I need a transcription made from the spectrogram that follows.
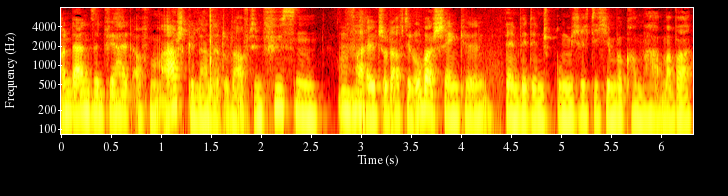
und dann sind wir halt auf dem Arsch gelandet oder auf den Füßen mhm. falsch oder auf den Oberschenkeln, wenn wir den Sprung nicht richtig hinbekommen haben. Aber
